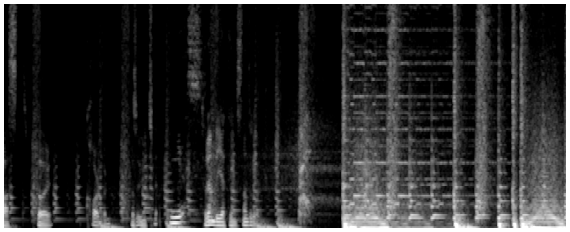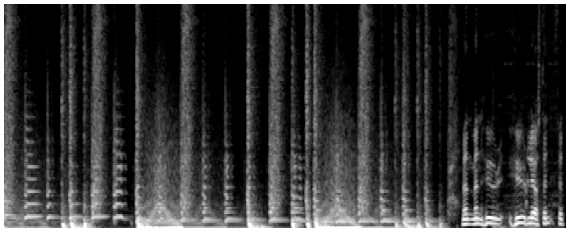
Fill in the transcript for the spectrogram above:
fast för carbon, alltså utsläpp. Yes. Så den blir jätteintressant att gå. Men, men hur, hur löste ni, för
